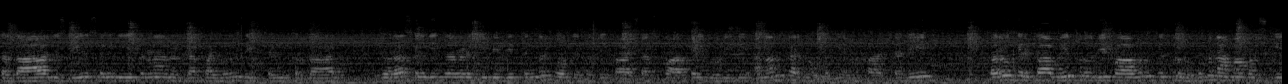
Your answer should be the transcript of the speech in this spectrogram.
ਸਰਦਾਰ ਜਸਵੀਰ ਸਿੰਘ ਜੀ, ਤਰਨਾ ਲੜਕਾ ਭਾਈ ਵਰਨਦੀਪ ਸਿੰਘ, ਸਰਦਾਰ ਜੋਰਾ ਸਿੰਘ ਜੀ, ਤਰਨਾ ਲੜਕੀ ਬੀਬੀ ਤਿੰਦਰ ਕੌਰ ਦੇ ਸੱਚੇ ਪਾਤਸ਼ਾਹ, ਸੁਭਾਅ ਕਰੀ ਜੋੜੀ ਦੇ ਆਨੰਦ ਕਰਨ ਨੂੰ ਲੱਗੇ ਪਾਤਸ਼ਾਹ ਜੀ। ਕਰੋ ਕਿਰਪਾ ਮਿੱਤਰੋ ਜੀ ਪਾਵਨ ਪਿਤਰ ਹੁਕਮਨਾਮਾ ਬਖਸ਼ ਕੇ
